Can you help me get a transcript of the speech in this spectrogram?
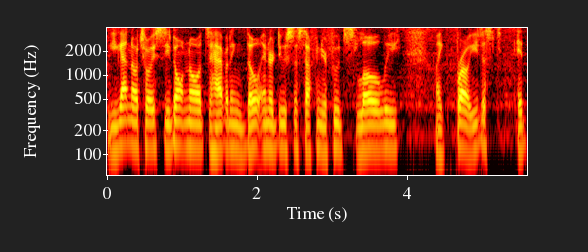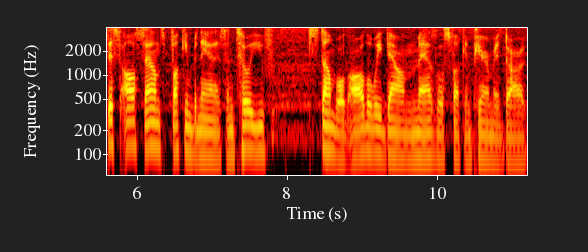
you got no choice. You don't know what's happening. They'll introduce the stuff in your food slowly. Like, bro, you just it. This all sounds fucking bananas until you've stumbled all the way down Maslow's fucking pyramid, dog.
